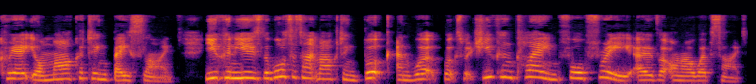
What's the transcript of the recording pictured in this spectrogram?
create your marketing baseline. You can use the Watertight Marketing book and workbooks, which you can claim for free over on our website.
